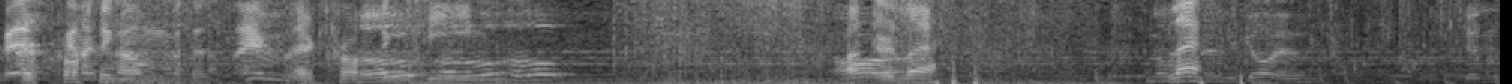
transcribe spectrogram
bet crossing- come with a sniper. They're crossing Oh, beams. oh, Hunter left. oh. No Left. One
